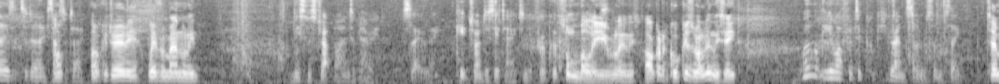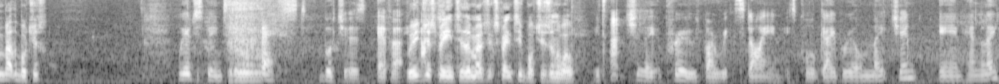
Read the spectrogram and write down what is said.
Days it today, oh, Saturday. Oh, I could earlier. Weatherman Lynn. At least my strap lines are going slowly. Keep trying to sit out in it for a good It's unbelievable, isn't it? I've got a cook as well in this heat. Well, you offered to cook your grandson something. Tell them about the butchers. We have just been to the best butchers ever. It's We've just been to the most expensive butchers in the world. It's actually approved by Rick Stein. It's called Gabriel Machin in Henley.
